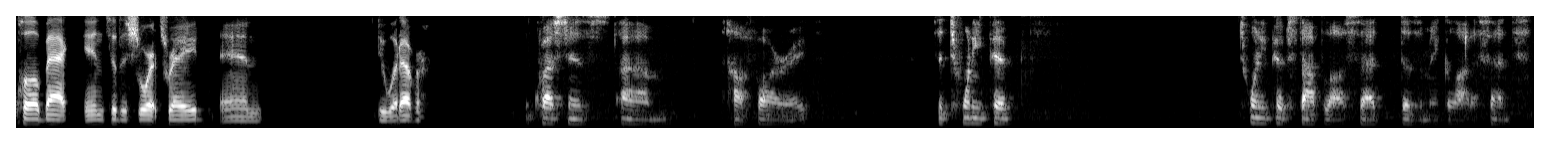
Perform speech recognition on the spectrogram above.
pull back into the short trade and do whatever. The question is, um, how far, right? The 20 pip, 20 pip stop loss, that doesn't make a lot of sense.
